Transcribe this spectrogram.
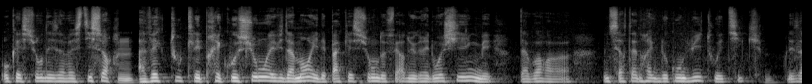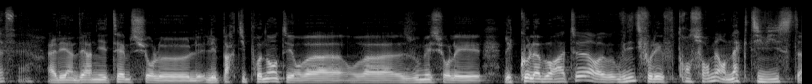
aux, questions des investisseurs. Hmm. Avec toutes les précautions, évidemment, il n'est pas question de faire du greenwashing, mais d'avoir euh, une certaine règle de conduite ou éthique des affaires. Allez, un dernier thème sur les parties prenantes et on va, on va zoomer sur les, collaborateurs. Vous dites qu'il faut les transformer en activistes.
